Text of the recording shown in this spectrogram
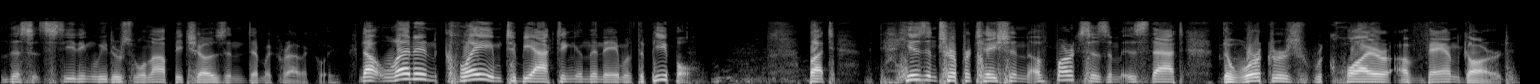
the succeeding leaders will not be chosen democratically. Now, Lenin claimed to be acting in the name of the people, but his interpretation of Marxism is that the workers require a vanguard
